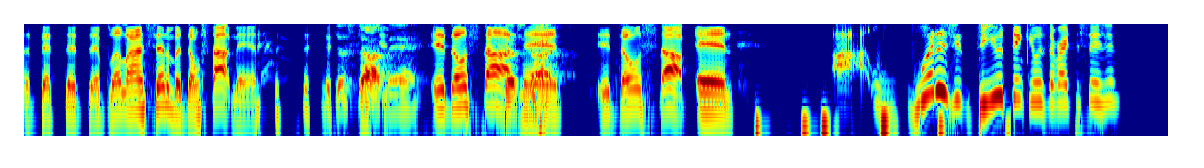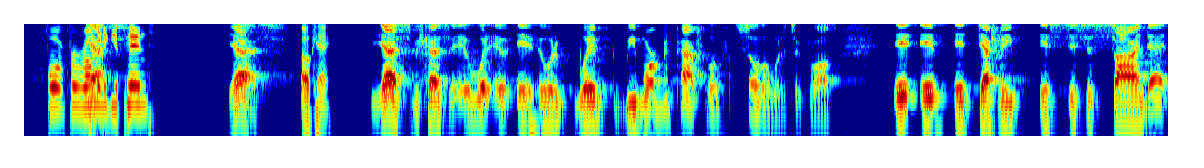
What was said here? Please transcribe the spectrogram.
Uh, That that that bloodline cinema don't stop, man. Just stop, man. It don't stop, man. not. It don't stop. And what is it? Do you think it was the right decision for for Roman to get pinned? Yes. Okay. Yes, because it would it, it would would it be more impactful if Solo would have took the loss. It it it definitely it's just a sign that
